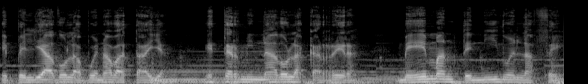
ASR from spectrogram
He peleado la buena batalla, he terminado la carrera me he mantenido en la fe.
